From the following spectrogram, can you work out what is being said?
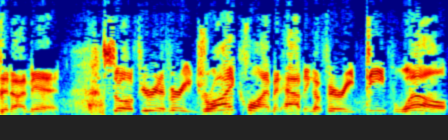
that I'm in? So if you're in a very dry climate, having a very deep well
